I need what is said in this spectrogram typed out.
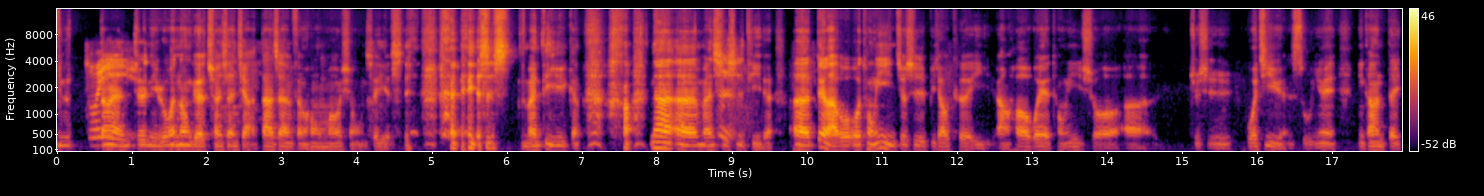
嗯，当然就是你如果弄个穿山甲大战粉红猫熊，这也是 也是蛮地狱梗。那呃蛮实事题的。呃，对了，我我同意，就是比较刻意，然后我也同意说呃。就是国际元素，因为你刚刚的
